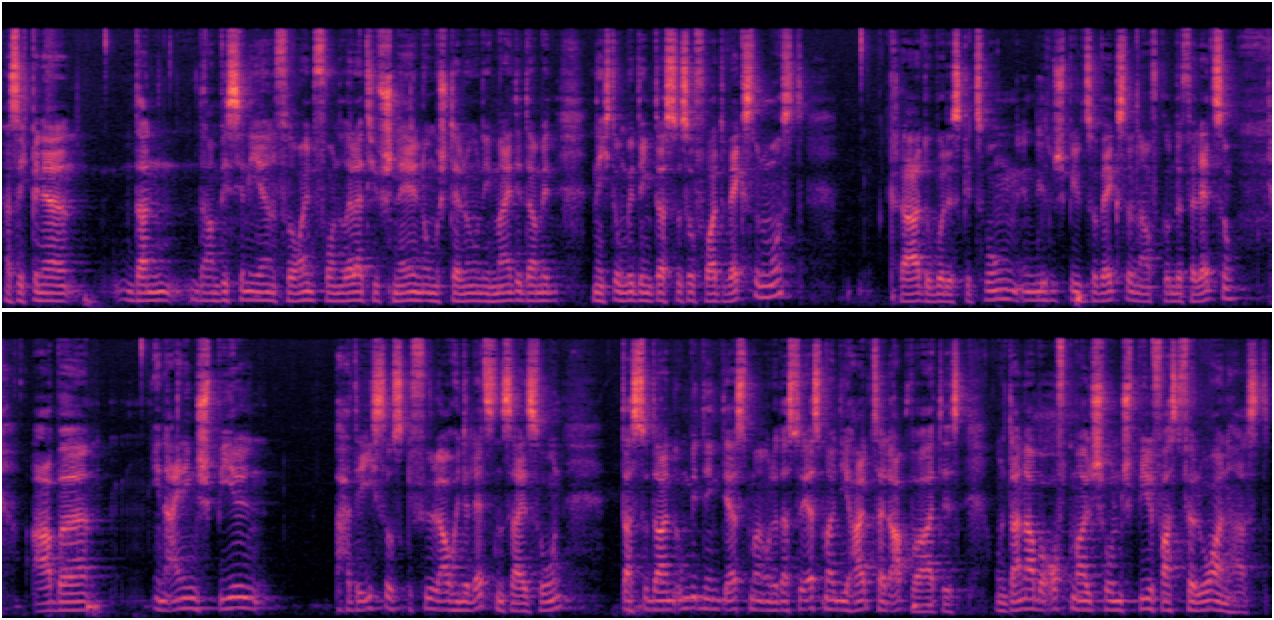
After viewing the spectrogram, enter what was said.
Also ich bin ja dann da ein bisschen eher ein Freund von relativ schnellen Umstellungen. Und ich meinte damit nicht unbedingt, dass du sofort wechseln musst. Klar, du wurdest gezwungen, in diesem Spiel zu wechseln aufgrund der Verletzung. Aber in einigen Spielen hatte ich so das Gefühl, auch in der letzten Saison, dass du dann unbedingt erstmal oder dass du erstmal die Halbzeit abwartest und dann aber oftmals schon ein Spiel fast verloren hast.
